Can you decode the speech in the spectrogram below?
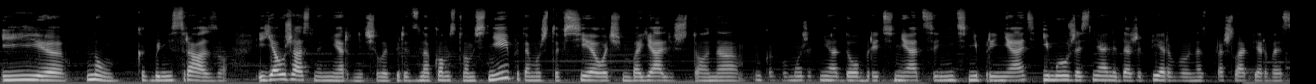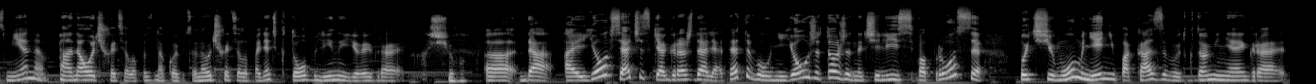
И, ну, как бы не сразу. И я ужасно нервничала перед знакомством с ней, потому что все очень боялись, что она, ну, как бы может не одобрить, не оценить, не принять. И мы уже сняли даже первую, у нас прошла первая смена. Она очень хотела познакомиться, она очень хотела понять, кто, блин, ее играет. Чего? А, да, а ее всячески ограждали от этого. У нее уже тоже начались вопросы, почему мне не показывают, кто меня играет.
